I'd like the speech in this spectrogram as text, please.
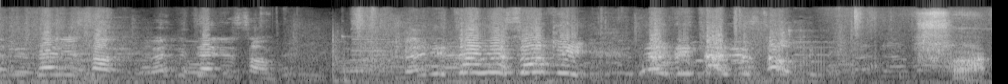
Let me tell you something. Let me tell you something. Let me tell you something. Let me tell you something. Fuck.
